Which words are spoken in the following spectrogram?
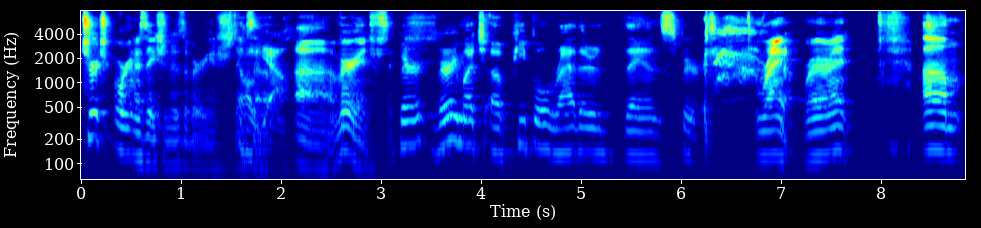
church organization is a very interesting. Oh, setup. Uh, very interesting. Very, very much of people rather than spirit. right. Right. Right. Um,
